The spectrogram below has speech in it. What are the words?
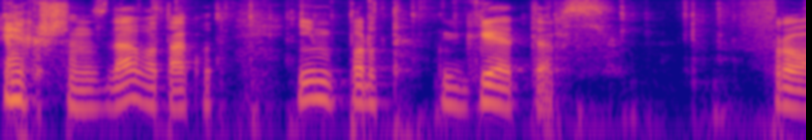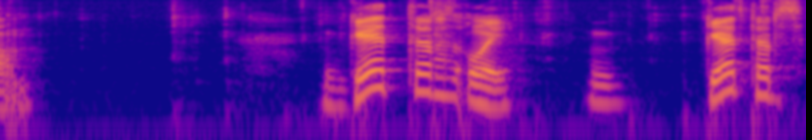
actions, да, вот так вот. Import getters from getters, ой, getters.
